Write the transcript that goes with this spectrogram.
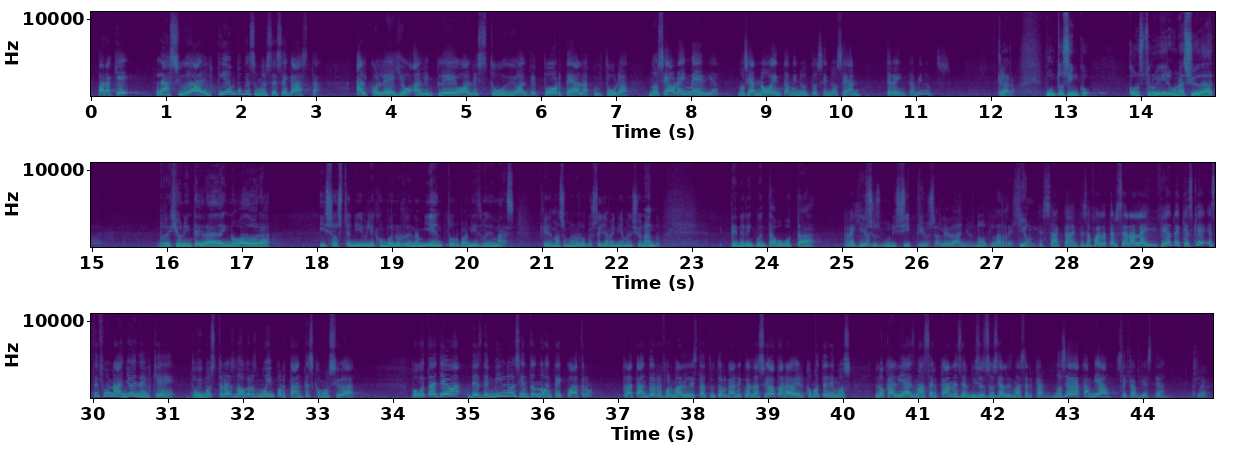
para que la ciudad, el tiempo que su merced se gasta al colegio, al empleo, al estudio, al deporte, a la cultura, no sea hora y media, no sean 90 minutos, sino sean 30 minutos. Claro. Punto 5. Construir una ciudad, región integrada, innovadora y sostenible con buen ordenamiento, urbanismo y demás, que es más o menos lo que usted ya venía mencionando tener en cuenta Bogotá y sus municipios aledaños, ¿no? La región. Exactamente, esa fue la tercera ley. Fíjate que es que este fue un año en el que tuvimos tres logros muy importantes como ciudad. Bogotá lleva desde 1994 tratando de reformar el estatuto orgánico de la ciudad para ver cómo tenemos localidades más cercanas, servicios sociales más cercanos. No se había cambiado, se cambió este año. Claro.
